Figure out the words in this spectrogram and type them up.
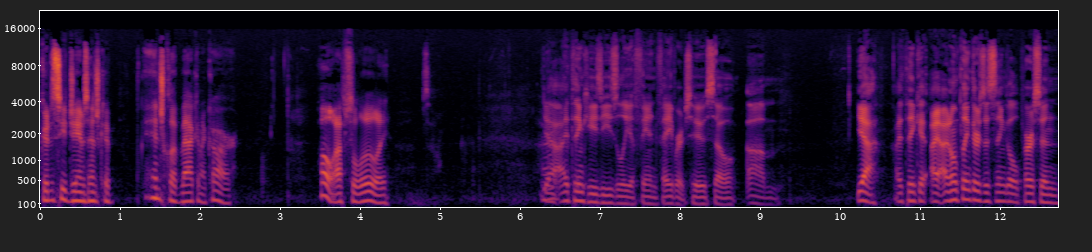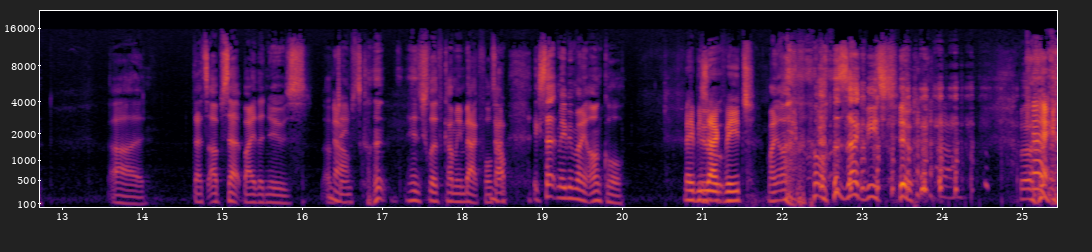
good to see James Hinchcliffe, Hinchcliffe back in a car. Oh, absolutely. Yeah, I think he's easily a fan favorite too. So, um, yeah, I think it, I, I don't think there's a single person uh, that's upset by the news of No. James Hinchcliffe coming back full time, except maybe my uncle, Maybe Who- Zach Veach. my uncle Zach Veach too. Okay.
